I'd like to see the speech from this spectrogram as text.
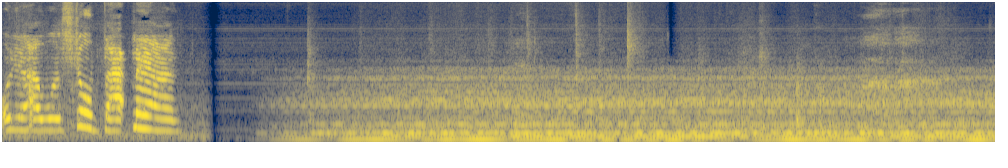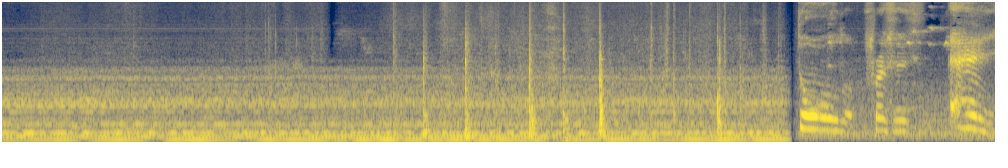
Oh yeah, I was still Batman. Precious egg.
